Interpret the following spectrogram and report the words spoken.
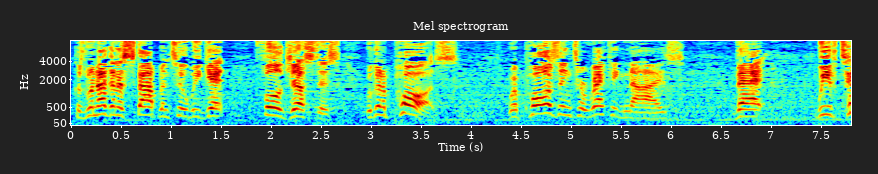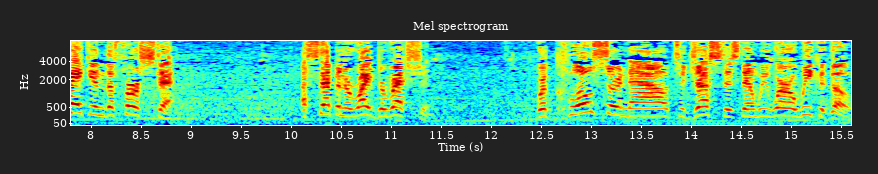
because we're not going to stop until we get full justice. We're going to pause. We're pausing to recognize that we've taken the first step, a step in the right direction. We're closer now to justice than we were a week ago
